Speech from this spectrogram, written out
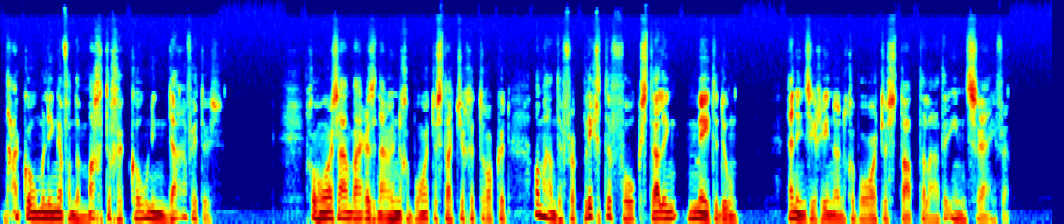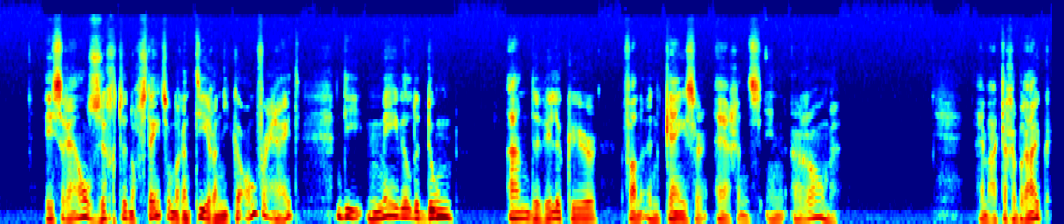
Nakomelingen van de machtige koning David dus. Gehoorzaam waren ze naar hun geboortestadje getrokken om aan de verplichte volkstelling mee te doen en in zich in hun geboortestad te laten inschrijven. Israël zuchtte nog steeds onder een tyrannieke overheid die mee wilde doen aan de willekeur van een keizer ergens in Rome. Hij maakte gebruik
